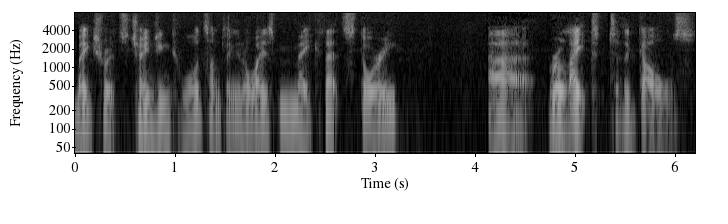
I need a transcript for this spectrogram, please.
make sure it's changing towards something and always make that story uh, relate to the goals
